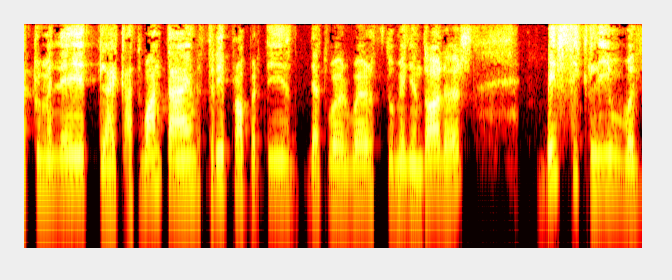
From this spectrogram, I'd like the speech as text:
accumulate, like at one time, three properties that were worth $2 million, basically with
